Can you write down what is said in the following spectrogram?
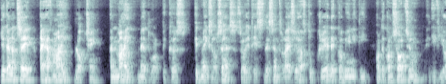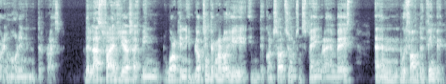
You cannot say, I have my blockchain and my network because it makes no sense. So it is decentralized. You have to create a community or the consortium if you are more in enterprise. The last five years, I've been working in blockchain technology in the consortiums in Spain, where I am based, and we founded FinWeg.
